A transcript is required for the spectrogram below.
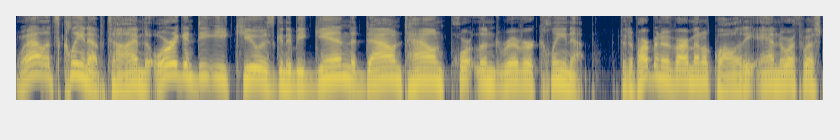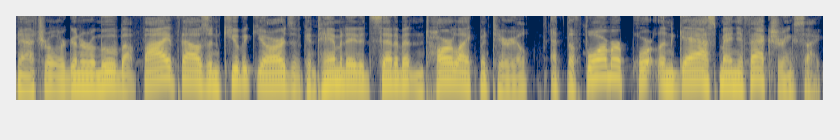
Well, it's cleanup time. The Oregon DEQ is going to begin the downtown Portland River cleanup. The Department of Environmental Quality and Northwest Natural are going to remove about 5,000 cubic yards of contaminated sediment and tar like material at the former Portland gas manufacturing site.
